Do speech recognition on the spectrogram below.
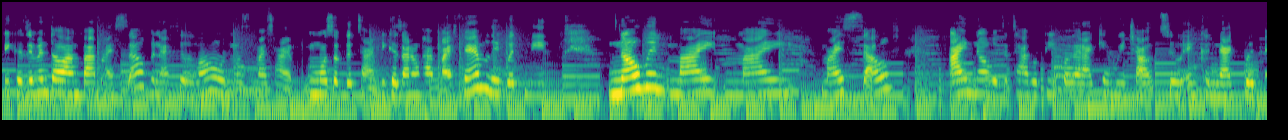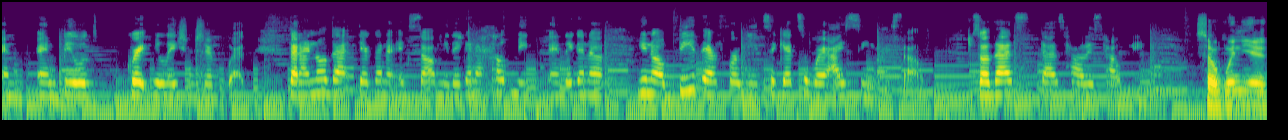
because even though I'm by myself and I feel alone most of my time, most of the time because I don't have my family with me, knowing my my myself, I know the type of people that I can reach out to and connect with and and build great relationship with that i know that they're gonna excel me they're gonna help me and they're gonna you know be there for me to get to where i see myself. So that's that's how it's helped me. So when you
